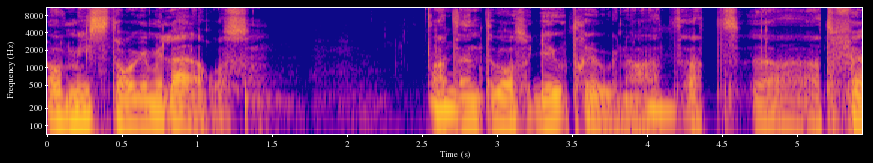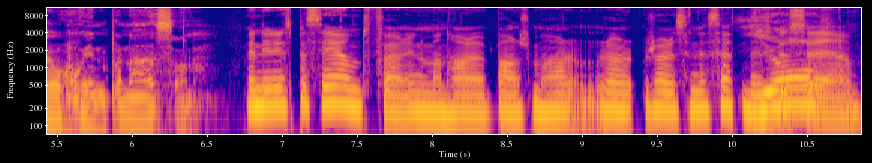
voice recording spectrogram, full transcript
av misstagen vi lär oss. Att mm. inte vara så godtrogna, mm. att, att, att få skinn på näsan. Men är det speciellt för när man har ett barn som har rör, rörelsenedsättning? Ja,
